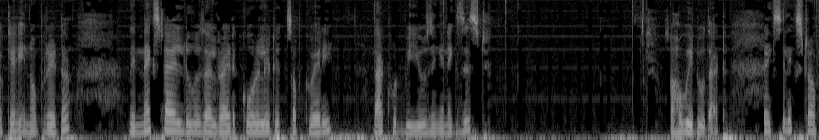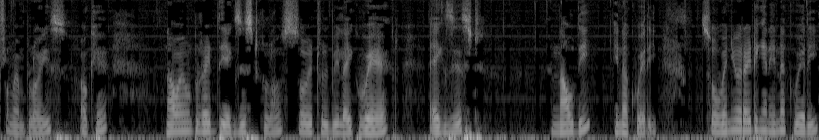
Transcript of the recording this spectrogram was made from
okay in operator. The next I'll do is I'll write a correlated subquery that would be using an exist. So how we do that? Like select star from employees okay? Now I want to write the exist clause. So it will be like where exist now the inner query so when you're writing an inner query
